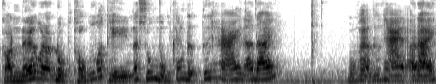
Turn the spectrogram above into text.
Còn nếu mà nó đục thủng thì nó xuống vùng kháng cự thứ hai ở đấy vùng kháng cự thứ hai ở đây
